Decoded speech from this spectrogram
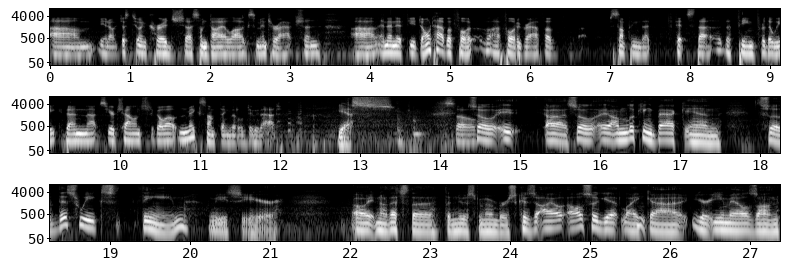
Um, you know just to encourage uh, some dialogue, some interaction. Uh, and then if you don't have a, pho- a photograph of something that fits the the theme for the week, then that's your challenge to go out and make something that'll do that. yes. So So it, uh, so uh, I'm looking back and so this week's theme. Let me see here. Oh wait, no, that's the the newest members because I also get like Hmm. uh, your emails on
